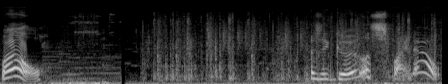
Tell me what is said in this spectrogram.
Well. Is it good? Let's find out.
